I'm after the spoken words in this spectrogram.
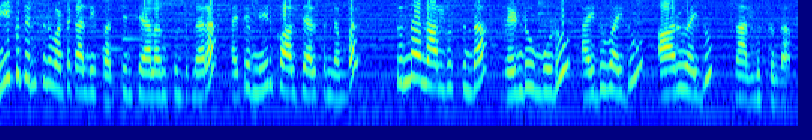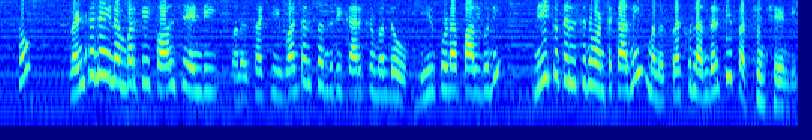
మీకు తెలిసిన వంటకాల్ని పరిచయం చేయాలనుకుంటున్నారా? అయితే మీరు కాల్ చేయాల్సిన నంబర్ సున్నా నాలుగు సున్నా రెండు మూడు ఐదు ఐదు ఆరు ఐదు నాలుగు సున్నా. సో వెంటనే ఈ నంబర్కి కాల్ చేయండి. మన సఖి వంటల సందడి కార్యక్రమంలో మీరు కూడా పాల్గొని మీకు తెలిసిన వంటకాల్ని మన సఖులందరికీ పరిచయం చేయండి.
